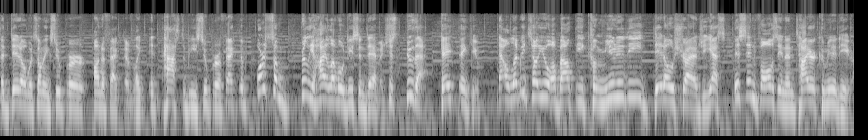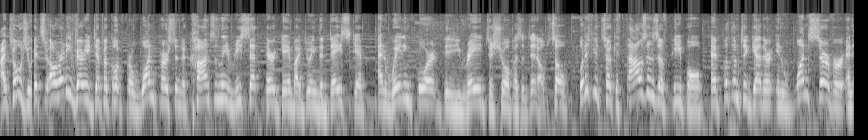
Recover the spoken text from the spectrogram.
a Ditto with something super ineffective. Like, it has to be super effective or some really high level decent damage. Just do that. Okay, thank you. Now, let me tell you about the community Ditto strategy. Yes, this involves an entire community. I told you, it's already very difficult for one person to constantly reset their game by doing the day skip and waiting for the raid to show up as a Ditto. So what if you took thousands of people and put them together in one server and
